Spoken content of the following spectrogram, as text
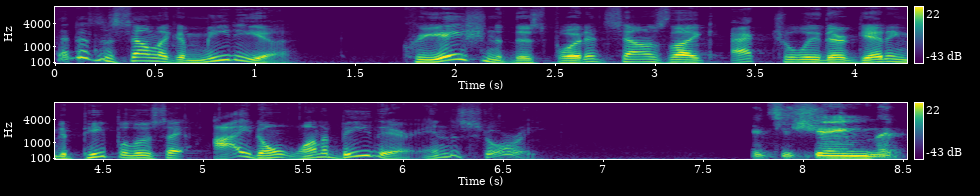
That doesn't sound like a media creation at this point. It sounds like actually they're getting to people who say, I don't want to be there. In the story. It's a shame that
